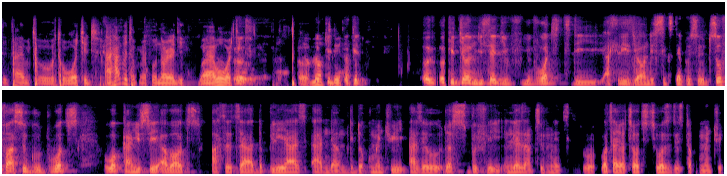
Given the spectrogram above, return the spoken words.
the time to to watch it. I have it on my phone already, but I won't watch Oh, it. oh, I'm not to okay, date. okay. Okay, John, you said you've you've watched the at least you're on the sixth episode. So far, so good. What's what can you say about Arteta, the players, and um, the documentary as a whole? Just briefly, in less than two minutes. What are your thoughts towards this documentary?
